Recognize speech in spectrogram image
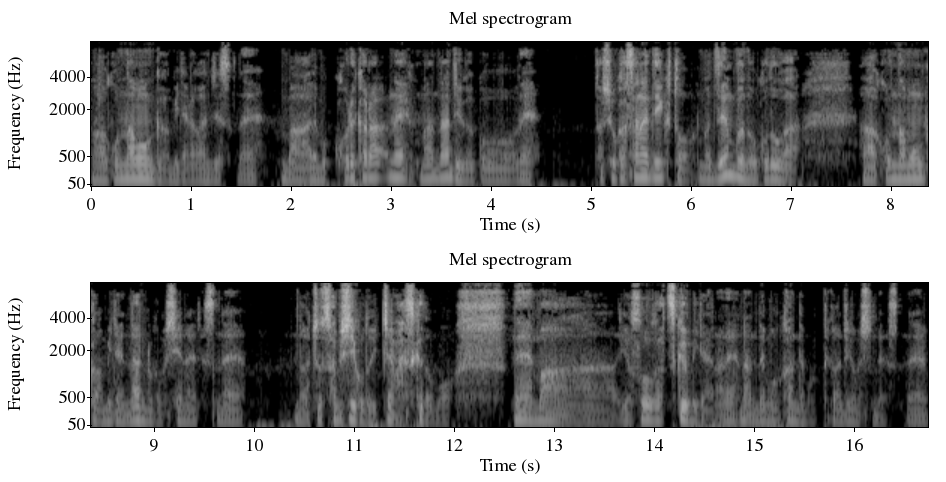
まあこんなもんか、みたいな感じですね。まあでもこれからね、まあなんていうかこうね、年を重ねていくと、まあ、全部のことが、ああ、こんなもんか、みたいになるのかもしれないですね。なんかちょっと寂しいこと言っちゃいますけども、ね、まあ、予想がつくみたいなね、何でもかんでもって感じかもしれないですね。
